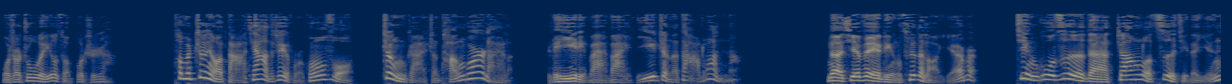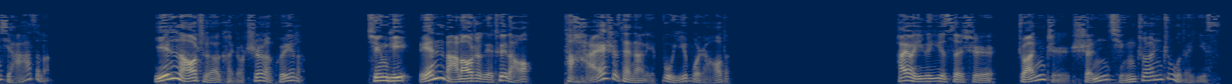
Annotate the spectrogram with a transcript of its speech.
我说诸位有所不知啊，他们正要打架的这会儿功夫，正赶上堂官来了，里里外外一阵的大乱呢。那些为领催的老爷们儿，竟顾自的张罗自己的银匣子了，银老者可就吃了亏了。青皮连把老者给推倒，他还是在那里不依不饶的。还有一个意思是转指神情专注的意思。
